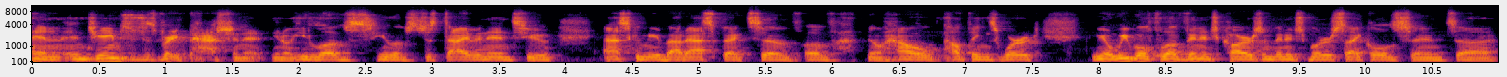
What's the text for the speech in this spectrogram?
and and James is just very passionate. You know, he loves he loves just diving into asking me about aspects of of you know how how things work. You know, we both love vintage cars and vintage motorcycles, and uh,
